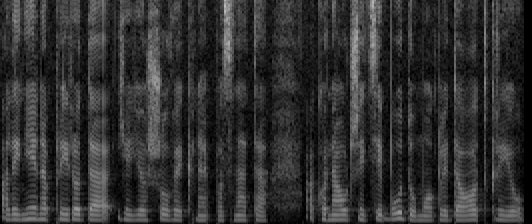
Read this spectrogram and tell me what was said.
ali njena priroda je još uvek nepoznata. Ako naučnici budu mogli da otkriju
